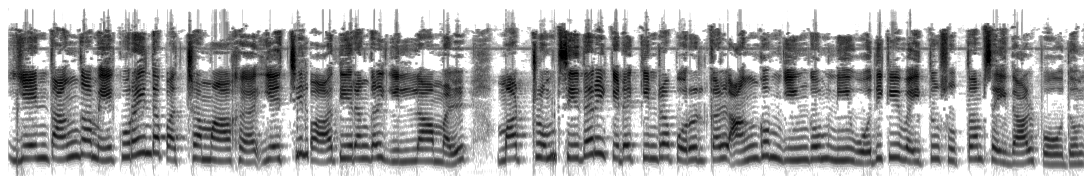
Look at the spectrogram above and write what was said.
என் தங்கமே குறைந்தபட்சமாக எச்சில் பாத்திரங்கள் இல்லாமல் மற்றும் சிதறி கிடக்கின்ற பொருட்கள் அங்கும் இங்கும் நீ ஒதுக்கி வைத்து சுத்தம் செய்தால் போதும்.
